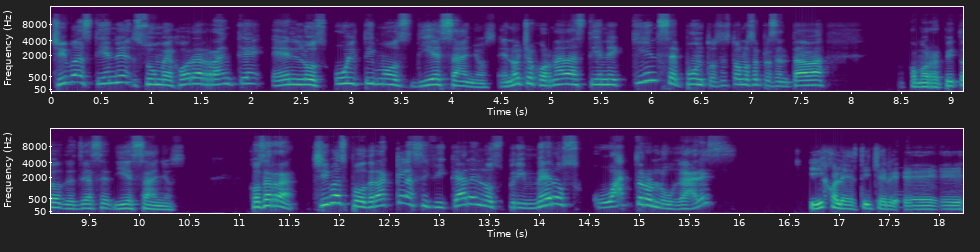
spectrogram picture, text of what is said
Chivas tiene su mejor arranque en los últimos 10 años. En ocho jornadas tiene 15 puntos. Esto no se presentaba, como repito, desde hace 10 años. José Ra, ¿Chivas podrá clasificar en los primeros cuatro lugares? Híjole, teacher. Eh,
